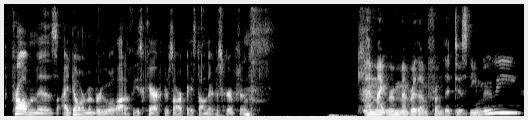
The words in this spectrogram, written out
The problem is I don't remember who a lot of these characters are based on their descriptions. I might remember them from the Disney movie.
